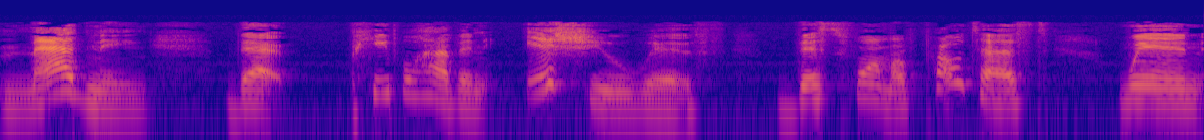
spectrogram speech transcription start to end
maddening that people have an issue with this form of protest when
